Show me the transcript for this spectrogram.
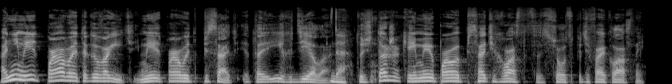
Они имеют право это говорить, имеют право это писать, это их дело. Да. Точно так же, как я имею право писать и хвастаться, что Spotify классный.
